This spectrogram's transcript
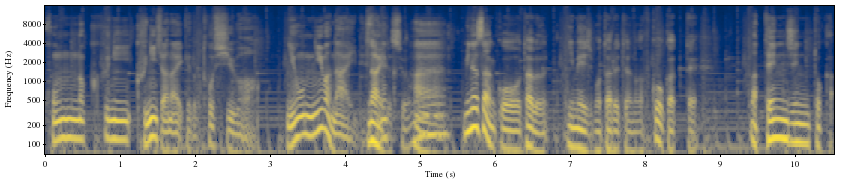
こんな国国じゃないけど都市は日本にはないですね。ないですよね。は皆さんこう多分イメージ持たれてるのが福岡って、まあ、天神とか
